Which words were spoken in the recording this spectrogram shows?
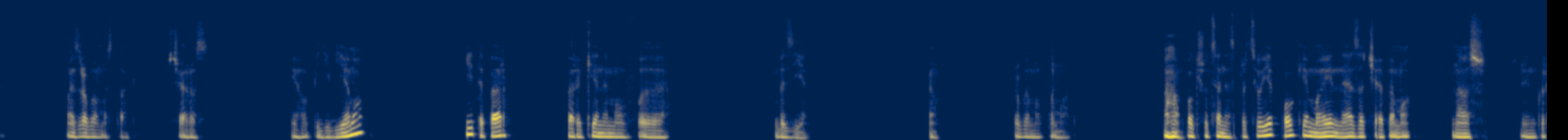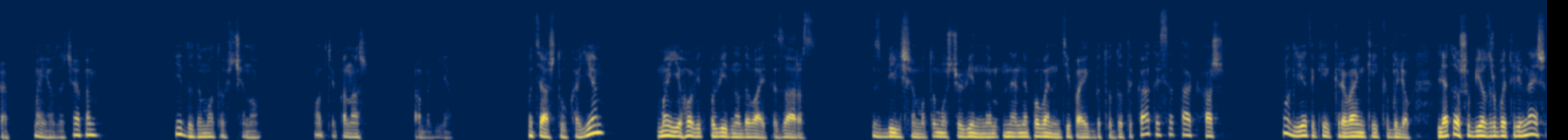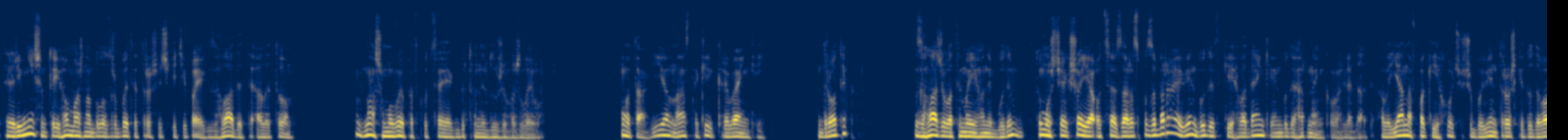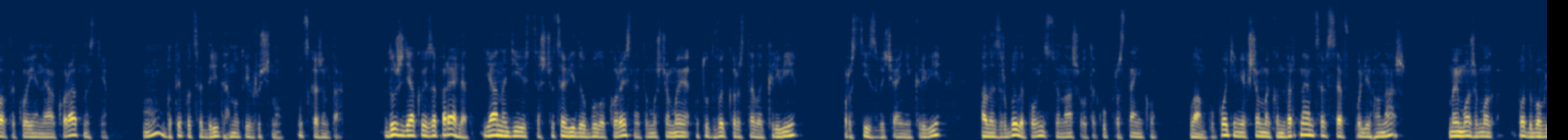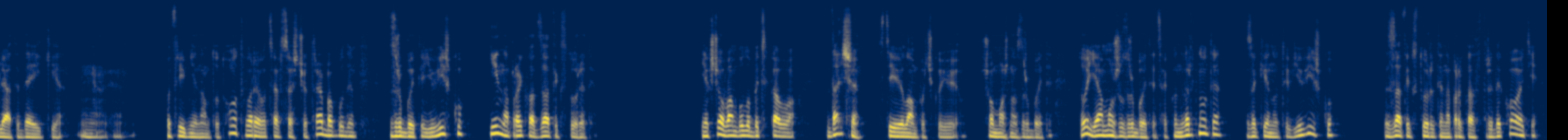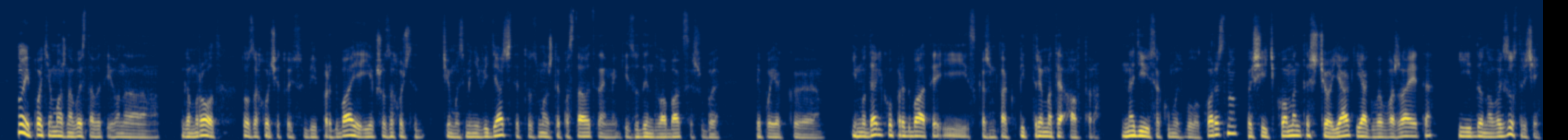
Ми зробимо ось так. Ще раз його підіб'ємо. І тепер перекинемо в е, без є. Зробимо автоматик. Ага, поки що це не спрацює, поки ми не зачепимо наш shrink Ми його зачепимо і додамо товщину. От, типа, наш кабель є. Оця штука є. Ми його, відповідно, давайте зараз збільшимо, тому що він не, не, не повинен, типа, якби то дотикатися так аж. От є такий кривенький кабельок. Для того, щоб його зробити рівнеш, рівнішим, то його можна було зробити трошечки, типа, як згладити, але то в нашому випадку це якби то не дуже важливо. Отак, є в нас такий кривенький дротик. Згладжувати ми його не будемо, тому що якщо я оце зараз позабираю, він буде такий гладенький, він буде гарненько виглядати. Але я навпаки хочу, щоб він трошки додавав такої неакуратності, бо типу це дріт гнутий вручну, от скажімо так. Дуже дякую за перегляд. Я надіюся, що це відео було корисне, тому що ми отут використали криві, прості звичайні криві, але зробили повністю нашу таку простеньку лампу. Потім, якщо ми конвертнемо це все в полігонаж, ми можемо подобавляти деякі потрібні нам тут отвори, оце все, що треба буде, зробити UV-шку і, наприклад, затекстурити. Якщо вам було би цікаво далі з цією лампочкою, що можна зробити, то я можу зробити це: конвертнути, закинути в UV-шку, затекстурити, наприклад, в 3D-коаті, ну і потім можна виставити його на Gumroad. Хто захоче, той собі придбає. І якщо захочете чимось мені віддячити, то зможете поставити там якісь 1-2 бакси, щоб, типу, як е, і модельку придбати, і, скажімо так, підтримати автора. Надіюся, комусь було корисно. Пишіть коменти, що як, як ви вважаєте, і до нових зустрічей.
